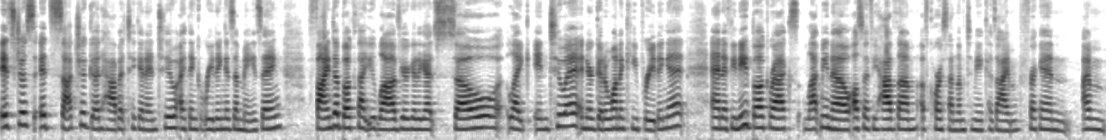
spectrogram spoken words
it's just it's such a good habit to get into. I think reading is amazing. Find a book that you love. You're going to get so like into it and you're going to want to keep reading it. And if you need book recs, let me know. Also, if you have them, of course send them to me cuz I'm freaking I'm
